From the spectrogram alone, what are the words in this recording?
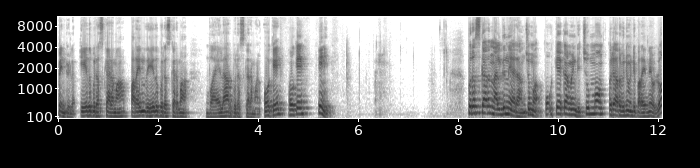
പെൻഡുലം ഏത് പുരസ്കാരമാ? പറയുന്നത് ഏത് പുരസ്കാരമാ? വയലാർ പുരസ്കാരമാണ്. ഓക്കെ? ഓക്കെ. ഇനി. പുരസ്കാരം നൽകുന്ന ആരാണ് ചുമ്മാ കേൾക്കാൻ വേണ്ടി ചുമ്മാ ഒരു അറിവിന് വേണ്ടി പറയുന്നേ ഉള്ളൂ.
